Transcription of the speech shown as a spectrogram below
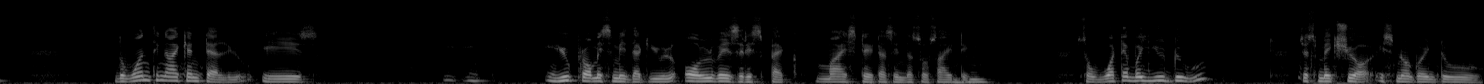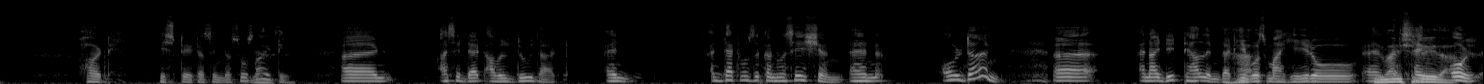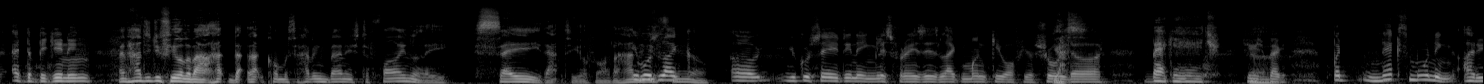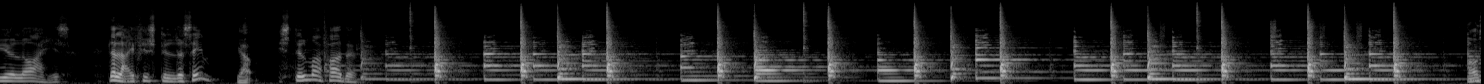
the one thing I can tell you is you promise me that you'll always respect my status in the society. Mm-hmm. So whatever you do, just make sure it's not going to hurt his status in the society. And I said, Dad, I will do that. And and that was the conversation, and all done. Uh, and I did tell him that he was my hero. and managed to do that? Oh, at the beginning. And how did you feel about ha- that, that conversation, having managed to finally say that to your father? How it did was you like feel? uh, you could say it in English phrases like monkey off your shoulder, baggage, huge baggage. But next morning, I realized the life is still the same. Yep. He's still my father.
